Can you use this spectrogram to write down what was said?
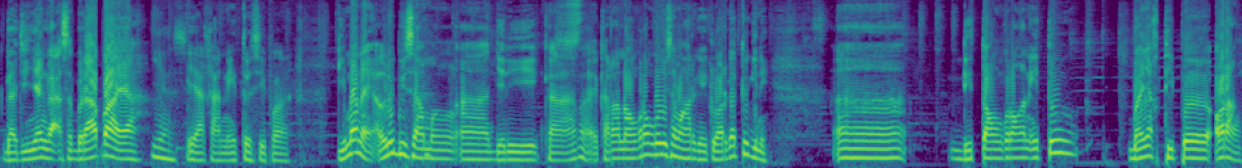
gajinya nggak seberapa ya Yes. Iya kan itu sih Pak. Gimana ya? Lu bisa meng, eh, jadi karena apa? ya, Karena nongkrong gue bisa menghargai keluarga tuh gini. eh di tongkrongan itu banyak tipe orang.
